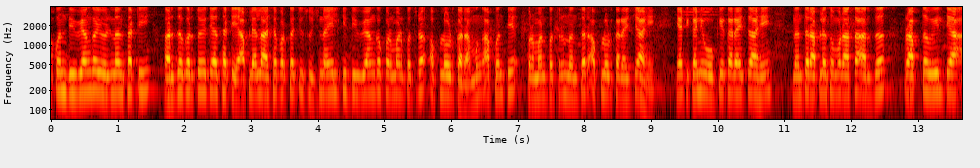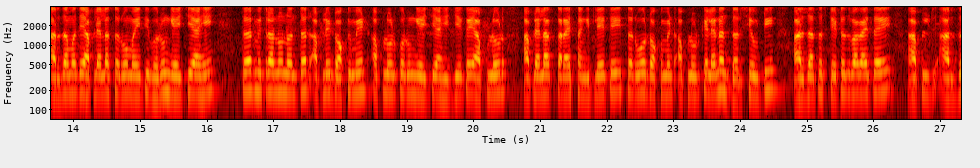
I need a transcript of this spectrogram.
आपण दिव्यांग योजनांसाठी अर्ज करतोय त्यासाठी आपल्याला अशा प्रकारची सूचना येईल की दिव्यांग प्रमाणपत्र अपलोड करा. मग आपण ते प्रमाणपत्र नंतर अपलोड करायचे आहे. या ठिकाणी ओके करायचं आहे. नंतर आपल्यासमोर असा अर्ज प्राप्त होईल. त्या अर्जामध्ये आपल्याला सर्व माहिती भरून घ्यायची आहे. तर मित्रांनो नंतर आपले डॉक्युमेंट अपलोड करून घ्यायचे आहे. जे काही अपलोड आपल्याला करायला सांगितले ते सर्व डॉक्युमेंट अपलोड केल्यानंतर शेवटी अर्जाचं स्टेटस बघायचं आहे. आप अर्ज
